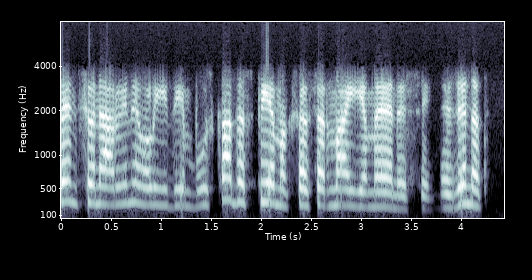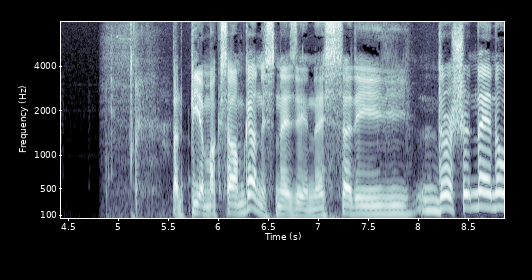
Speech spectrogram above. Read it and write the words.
pensionāru invalīdiem būs kādas piemaksas ar maija mēnesi? Nezināt? Par piemaksām gan es nezinu. Es arī droši vien, nu,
